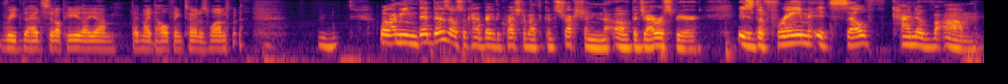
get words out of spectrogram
rig they had set up here. They um they made the whole thing turn as one. Well, I mean, that does also kind of beg the question about the construction of the gyrosphere. Is the frame itself kind of um,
